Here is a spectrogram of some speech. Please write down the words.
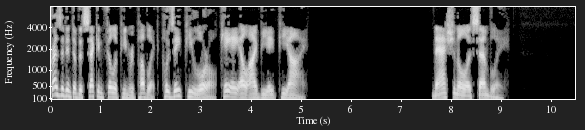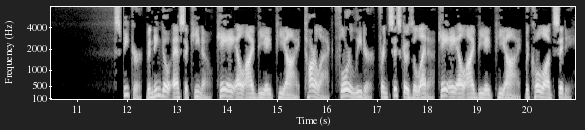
President of the Second Philippine Republic, Jose P. Laurel, KALIBAPI National Assembly Speaker, Benigno S. Aquino, KALIBAPI, Tarlac, Floor Leader, Francisco Zulueta, KALIBAPI, Bacolod City.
